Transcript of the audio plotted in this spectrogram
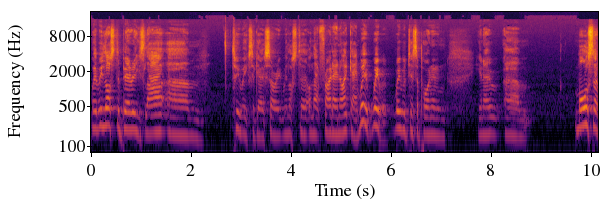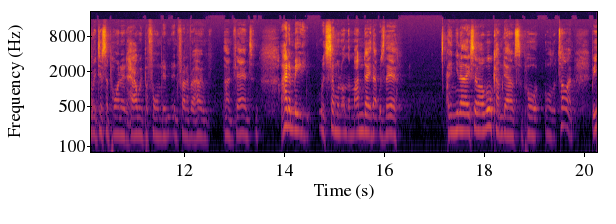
when we lost to Berries la, um, two weeks ago, sorry, we lost to, on that Friday night game. We we were we were disappointed, and you know, um, more so we're disappointed how we performed in, in front of our home home fans. And I had a meeting with someone on the Monday that was there. And you know they said, oh, "I will come down and support all the time," but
